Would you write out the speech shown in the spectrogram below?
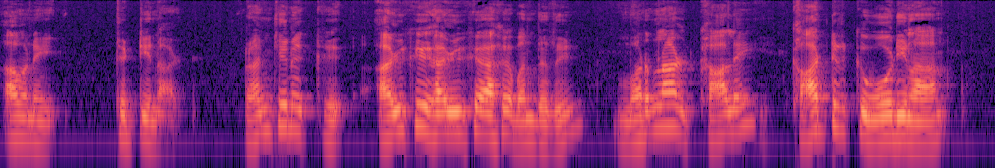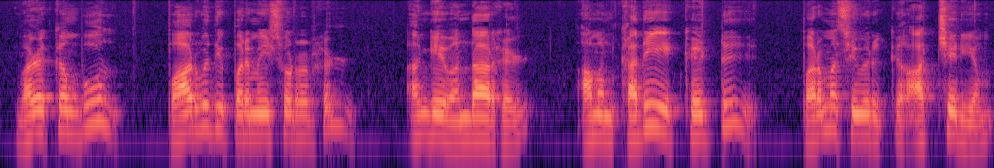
அவனை திட்டினாள். ரஞ்சனுக்கு அழுகை அழுகையாக வந்தது. மறுநாள் காலை காட்டிற்கு ஓடினான். வழக்கம்போல் பார்வதி பரமேஸ்வரர்கள் அங்கே வந்தார்கள். அவன் கதையை கேட்டு பரமசிவருக்கு ஆச்சரியம்.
